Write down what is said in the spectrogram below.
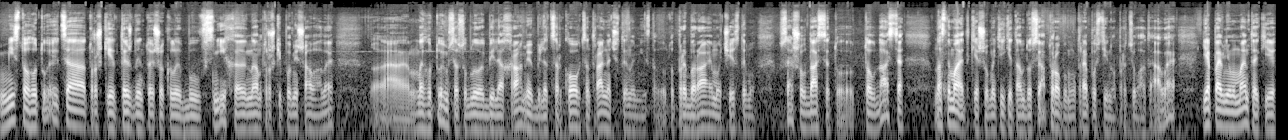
Місто готується трошки тиждень, той, що коли був сніг, нам трошки помішав, але ми готуємося, особливо біля храмів, біля церков, центральна частина міста. Тобто прибираємо, чистимо. Все, що вдасться, то, то вдасться. У нас немає таке, що ми тільки там до свят робимо, треба постійно працювати. Але є певні моменти, які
